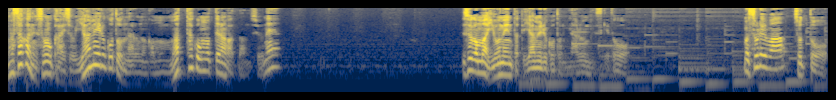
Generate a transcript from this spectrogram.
まさかね、その会社を辞めることになるのかも全く思ってなかったんですよね。それがまあ4年経って辞めることになるんですけど、まあそれはちょっと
